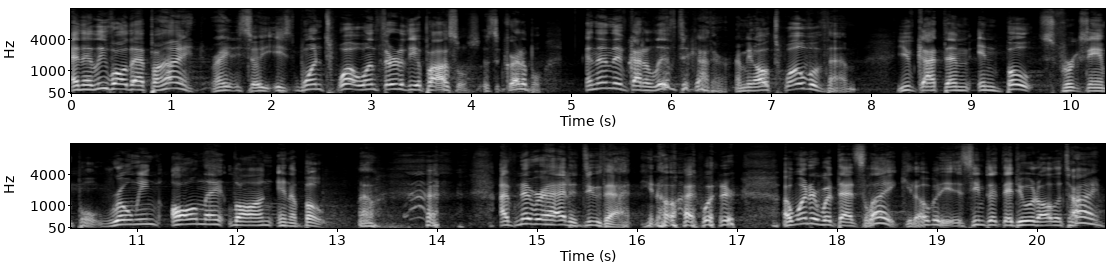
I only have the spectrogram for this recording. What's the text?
And they leave all that behind, right? So he's one twelve, one third of the apostles. It's incredible. And then they've got to live together. I mean, all 12 of them You've got them in boats, for example, rowing all night long in a boat. Now, I've never had to do that. You know, I wonder, I wonder what that's like. You know, but it seems like they do it all the time.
